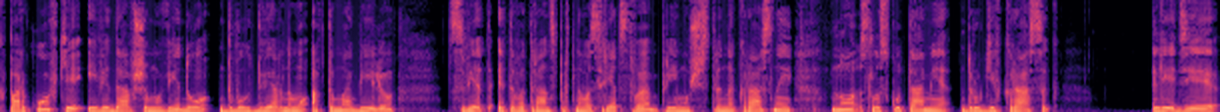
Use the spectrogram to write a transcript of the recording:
к парковке и видавшему виду двухдверному автомобилю. Цвет этого транспортного средства преимущественно красный, но с лоскутами других красок. «Леди,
